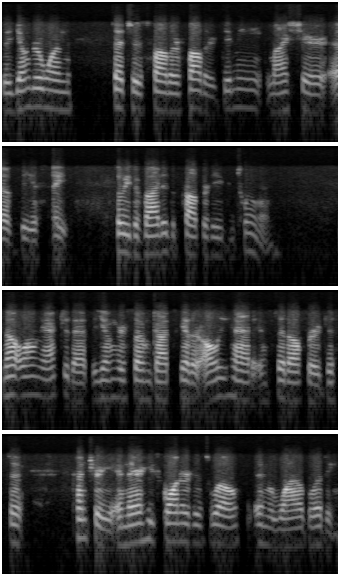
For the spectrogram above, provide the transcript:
The younger one said to his father, Father, give me my share of the estate. So he divided the property between them. Not long after that, the younger son got together all he had and set off for a distant country, and there he squandered his wealth in wild living.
